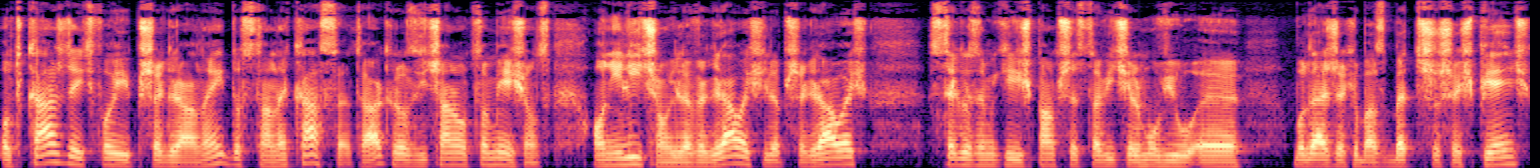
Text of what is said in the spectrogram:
od każdej twojej przegranej dostanę kasę, tak? Rozliczaną co miesiąc. Oni liczą, ile wygrałeś, ile przegrałeś. Z tego, co mi kiedyś pan przedstawiciel mówił, e, bodajże chyba z Bet365,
